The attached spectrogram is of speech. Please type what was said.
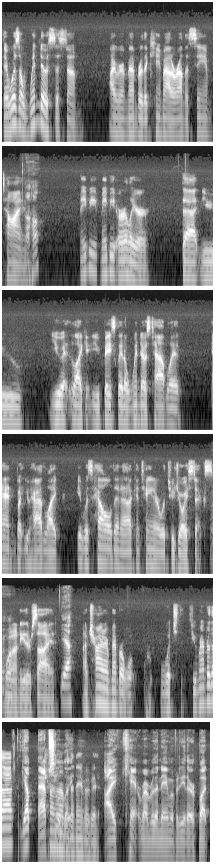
There was a Windows system I remember that came out around the same time. Uh huh. Maybe maybe earlier that you you like you basically had a Windows tablet and but you had like it was held in a container with two joysticks, Mhm. one on either side. Yeah. I'm trying to remember wh- which. Do you remember that? Yep. I'm trying to Absolutely. remember the name of it. I can't remember the name of it either, but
